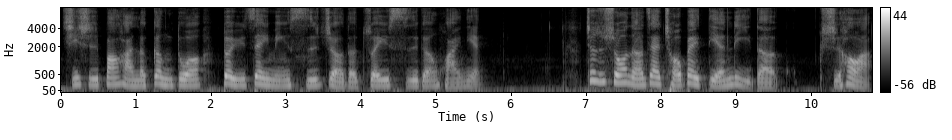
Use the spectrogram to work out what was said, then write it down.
其实包含了更多对于这一名死者的追思跟怀念。就是说呢，在筹备典礼的时候啊。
